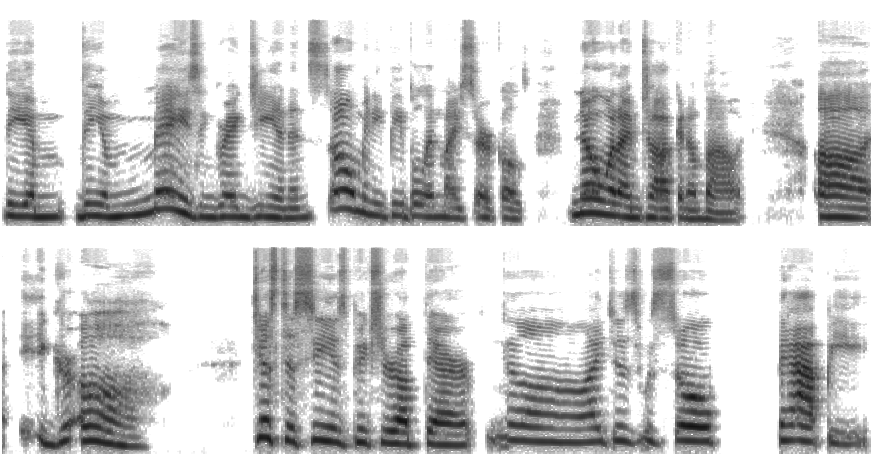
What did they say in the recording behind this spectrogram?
the um, the amazing Greg Jein, and so many people in my circles know what I'm talking about. Uh, oh, just to see his picture up there, oh, I just was so happy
